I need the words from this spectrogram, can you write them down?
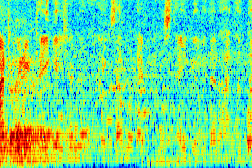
આઠ મિનિટ થઈ ગઈ છે ને એક્ઝામનો ટાઈમ ફિનિશ થઈ ગયો બધાને હાથ અંદર.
